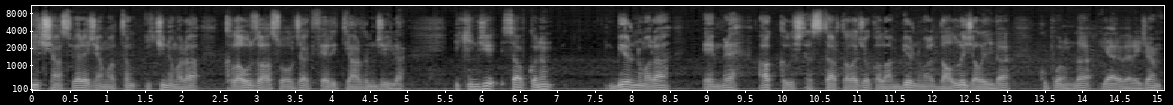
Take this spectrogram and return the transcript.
İlk şans vereceğim atım 2 numara kılavuz ağası olacak Ferit yardımcıyla. İkinci safkanım 1 numara Emre Akkılıç'ta start alacak olan 1 numara Dallıcalı'yı da kuponumda yer vereceğim.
